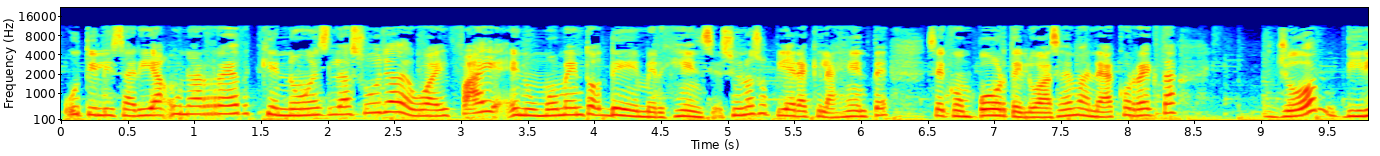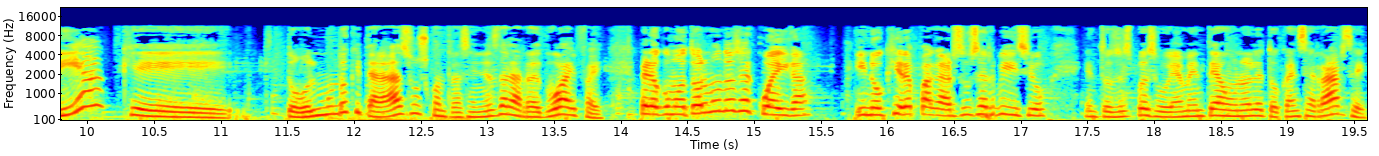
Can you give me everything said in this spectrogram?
utilizaría una red que no es la suya de Wi-Fi en un momento de emergencia. Si uno supiera que la gente se comporta y lo hace de manera correcta, yo diría que todo el mundo quitará sus contraseñas de la red Wi-Fi. Pero como todo el mundo se cuelga y no quiere pagar su servicio, entonces pues obviamente a uno le toca encerrarse.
